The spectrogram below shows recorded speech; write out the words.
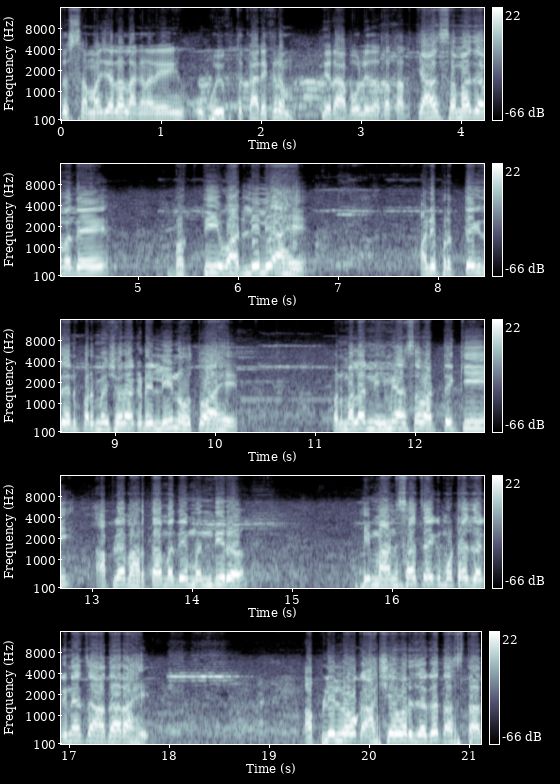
तर समाजाला लागणारे उपयुक्त कार्यक्रम ते राबवले जातात. की आज समाजामध्ये भक्ती वाढलेली आहे आणि प्रत्येकजण परमेश्वराकडे लीन होतो आहे. पण मला नेहमी असं वाटतं की आपल्या भारतामध्ये मंदिरं ही माणसाचा एक मोठा जगण्याचा आधार आहे. आपले लोक आशेवर जगत असतात.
